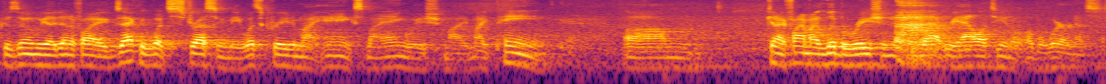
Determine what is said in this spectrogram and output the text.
Because then we identify exactly what's stressing me, what's creating my angst, my anguish, my, my pain. Um, can I find my liberation in that reality of awareness?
